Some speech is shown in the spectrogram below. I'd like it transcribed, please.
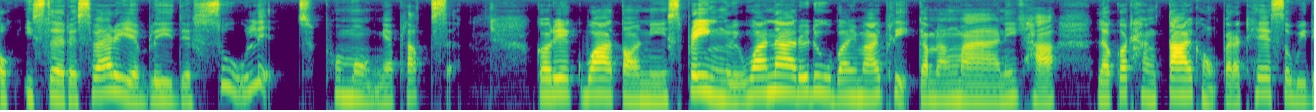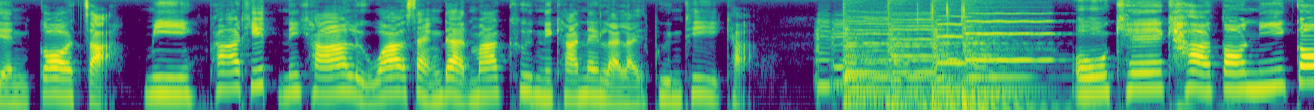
och i södra Sverige blir det soligt på många platser ก็เรียกว่าตอนนี้สปริงหรือว่าหน้าฤดูใบไม้ผลิกำลังมานี่คะแล้วก็ทางใต้ของประเทศสวีเดนก็จะมีพระอาทิตย์นะคะหรือว่าแสงแดดมากขึ้นนะคะในหลาย ๆ พื้นที่ค่ะ โอเคค่ะ ตอนนี้ก็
